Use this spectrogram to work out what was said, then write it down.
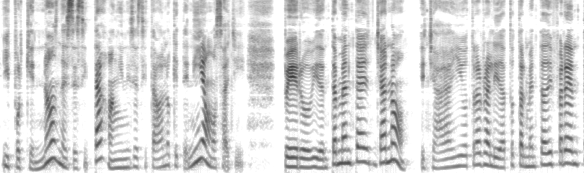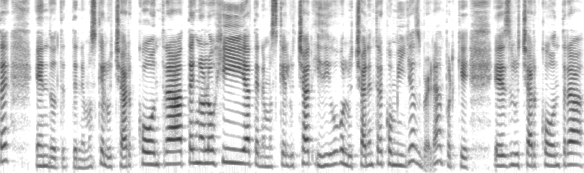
y porque nos necesitaban y necesitaban lo que teníamos allí. Pero evidentemente ya no, ya hay otra realidad totalmente diferente en donde tenemos que luchar contra tecnología, tenemos que luchar, y digo luchar entre comillas, ¿verdad? Porque es luchar contra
